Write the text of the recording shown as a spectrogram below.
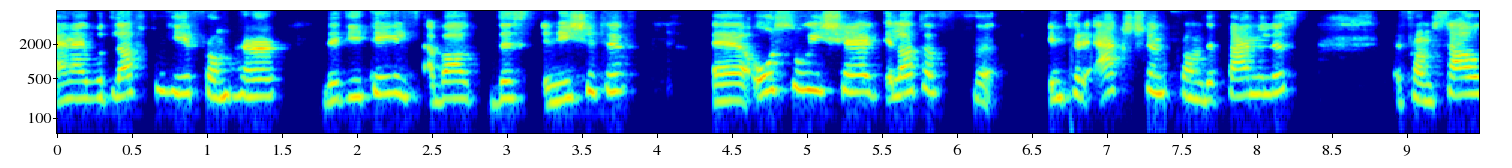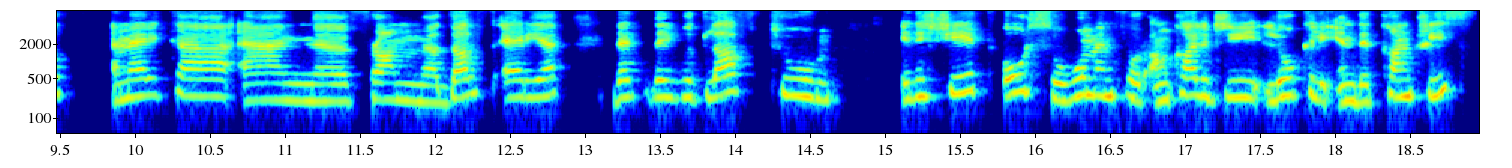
And I would love to hear from her the details about this initiative. Uh, also, we shared a lot of uh, interaction from the panelists from South America and uh, from Gulf area that they would love to initiate also women for oncology locally in the countries.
